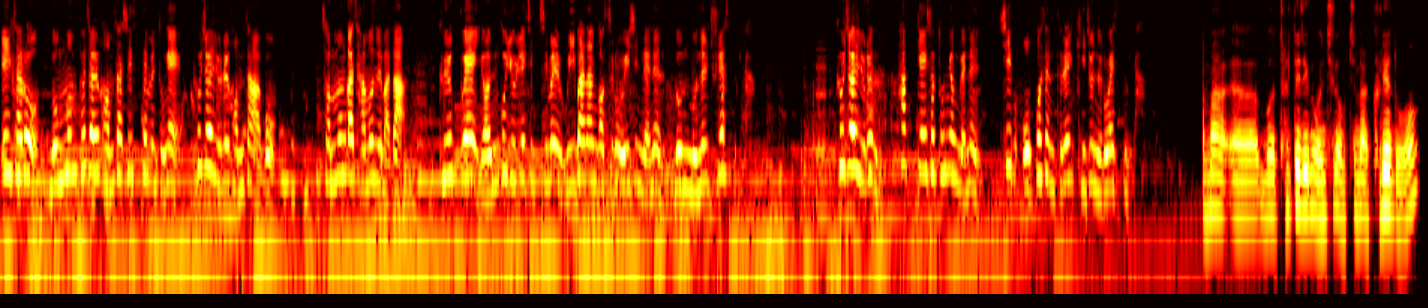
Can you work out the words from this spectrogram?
1차로 논문 표절 검사 시스템을 통해 표절률을 검사하고 전문가 자문을 받아 교육부의 연구윤리 지침을 위반한 것으로 의심되는 논문을 추렸습니다. 표절률은 학계에서 통용되는 15%를 기준으로 했습니다. 아마 어, 뭐 절대적인 원칙은 없지만 그래도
